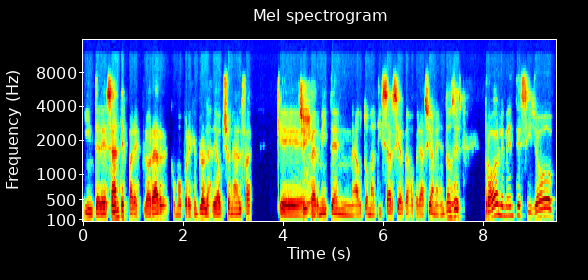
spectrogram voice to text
interesantes para explorar, como por ejemplo las de Option Alpha, que permiten automatizar ciertas operaciones. Entonces, probablemente si yo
